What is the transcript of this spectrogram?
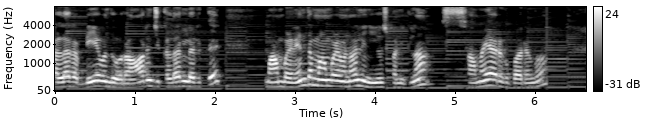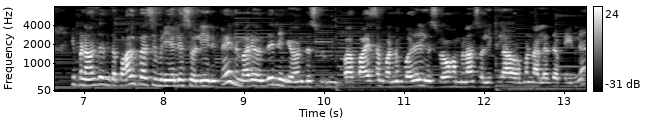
கலர் அப்படியே வந்து ஒரு ஆரஞ்சு கலரில் இருக்கு. மாம்பழம் எந்த மாம்பழம் வேணாலும் நீங்கள் யூஸ் பண்ணிக்கலாம். செமையாக இருக்கு பாருங்க. இப்போ நான் வந்து இந்த பால் பாயசம் வீடியோலேயே சொல்லியிருப்பேன். இந்த மாதிரி வந்து நீங்கள் வந்து பாயசம் பண்ணும்போது நீங்கள் ஸ்லோகம்லாம் சொல்லிக்கலாம். ரொம்ப நல்லது அப்படின்னு.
